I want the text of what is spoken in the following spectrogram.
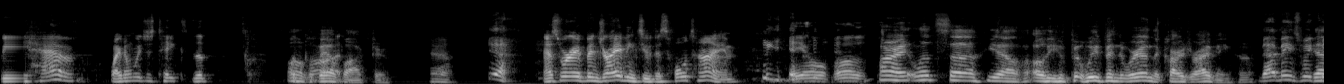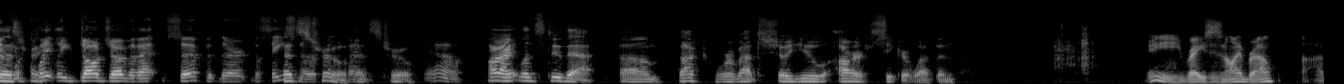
We have. Why don't we just take the? Oh, the pod. bail doctor. Yeah. Yeah. That's where I've been driving to this whole time. Ayo, All right, let's. uh Yeah. Oh, you've been. We've been. We're in the car driving, huh? That means we Yeah, can that's right. completely dodge over that serpent there, the sea That's true. thing. That's true. Yeah. All right, let's do that. Um, Doc, we're about to show you our secret weapon. He raises an eyebrow. Uh,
